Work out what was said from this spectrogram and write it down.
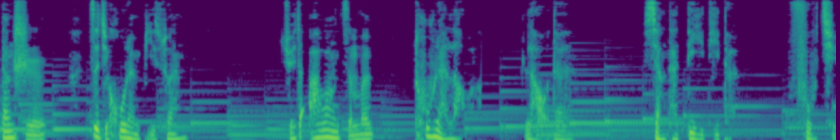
当时自己忽然鼻酸，觉得阿旺怎么突然老了，老的像他弟弟的父亲。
